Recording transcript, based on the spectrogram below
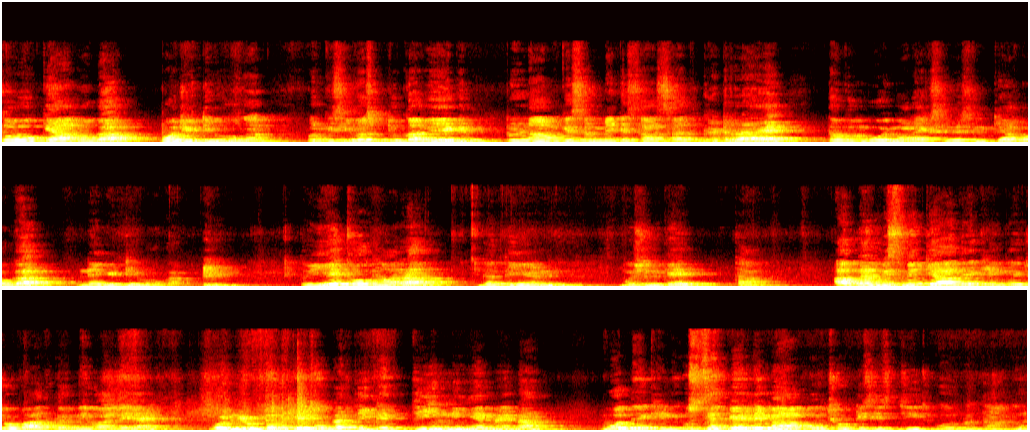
तो वो क्या होगा? पॉजिटिव होगा। और किसी वस्तु का वेग परिणाम के समय के साथ साथ घट रहा है, तब हम वो हमारा एक्सेलरेशन क्या होगा? नेगेटिव होगा। तो ये तो हमारा गति एंड मोशन के था। अब हम इसमें क्या देखेंगे, जो बात करने वाले हैं, वो न्यूटन के जो गति के तीन नियम है ना, वो देखेंगे। उससे पहले मैं आपको छोटी सी चीज़ और बता दूँ।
